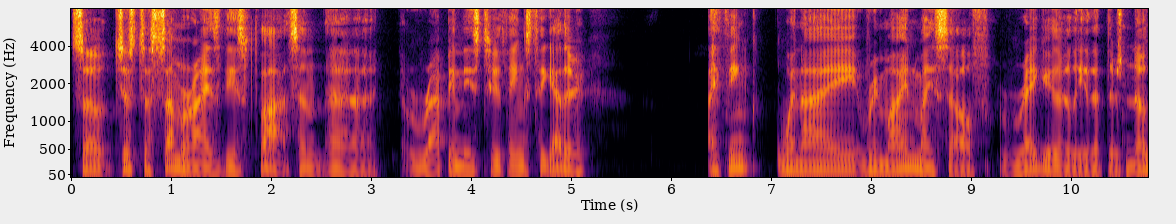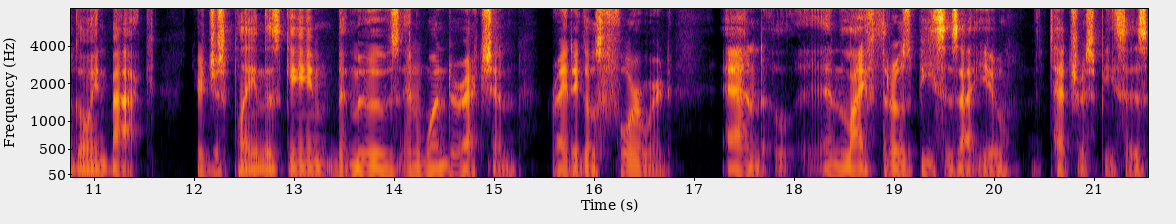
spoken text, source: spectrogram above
So, just to summarize these thoughts and uh, wrapping these two things together, I think when I remind myself regularly that there's no going back, you're just playing this game that moves in one direction, right? It goes forward. And and life throws pieces at you, Tetris pieces.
